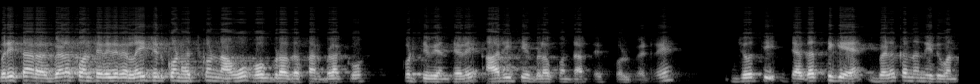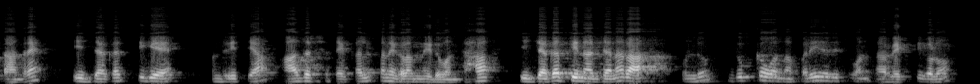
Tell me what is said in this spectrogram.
ಬರೀ ಸರ್ ಬೆಳಕು ಅಂತ ಹೇಳಿದ್ರೆ ಲೈಟ್ ಇಟ್ಕೊಂಡು ಹಚ್ಕೊಂಡು ನಾವು ಹೋಗ್ಬಿಡೋದ ಸರ್? ಬೆಳಕು ಕೊಡ್ತೀವಿ ಅಂತ ಹೇಳಿ ಆ ರೀತಿಯ ಬೆಳಕು ಅಂತ ಅರ್ಥೈಸ್ಕೊಳ್ಬೇಡ್ರಿ. ಜ್ಯೋತಿ ಜಗತ್ತಿಗೆ ಬೆಳಕನ್ನು ನೀಡುವಂತಹ ಅಂದ್ರೆ, ಈ ಜಗತ್ತಿಗೆ ಒಂದು ರೀತಿಯ ಆದರ್ಶತೆ, ಕಲ್ಪನೆಗಳನ್ನು ನೀಡುವಂತಹ ಈ ಜಗತ್ತಿನ ಜನರ ಒಂದು ದುಃಖವನ್ನ ಪರಿಹರಿಸುವಂತಹ ವ್ಯಕ್ತಿಗಳು,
